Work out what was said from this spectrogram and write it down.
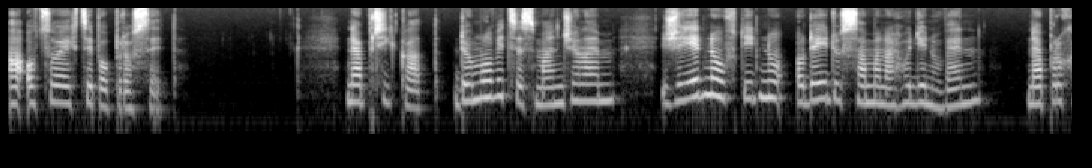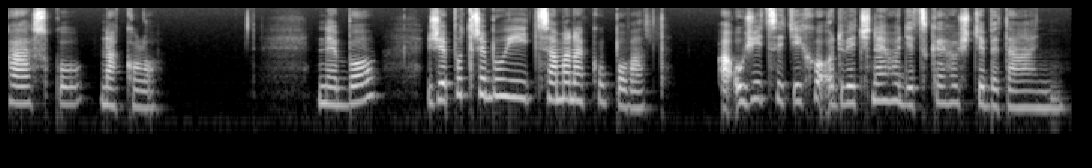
a o co je chci poprosit. Například domluvit se s manželem, že jednou v týdnu odejdu sama na hodinu ven, na procházku, na kolo. Nebo, že potřebuji jít sama nakupovat a užít si ticho od věčného dětského štěbetání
